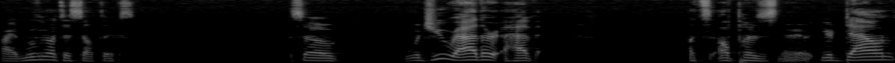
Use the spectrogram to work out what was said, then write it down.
All right, moving on to Celtics. So, would you rather have? Let's. I'll pose a scenario. You're down.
